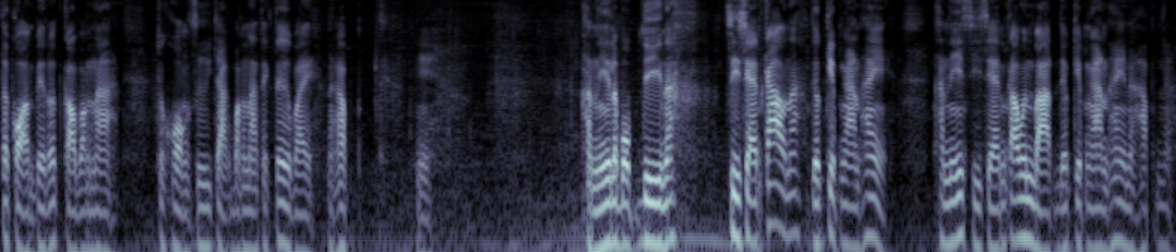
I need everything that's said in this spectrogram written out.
แต่ก่อนเป็นรถเก่าบางนา เจ้าของซื้อจากบางนาแท็กเตอร์ไปนะครับ นี่ คันนี้ระบบดีนะ4 9 0 0 0นเนะ เดี๋ยวเก็บงานให้ คันนี้4 9 0 0 0 0บาท เดี๋ยวเก็บงานให้นะครับเนี่ย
